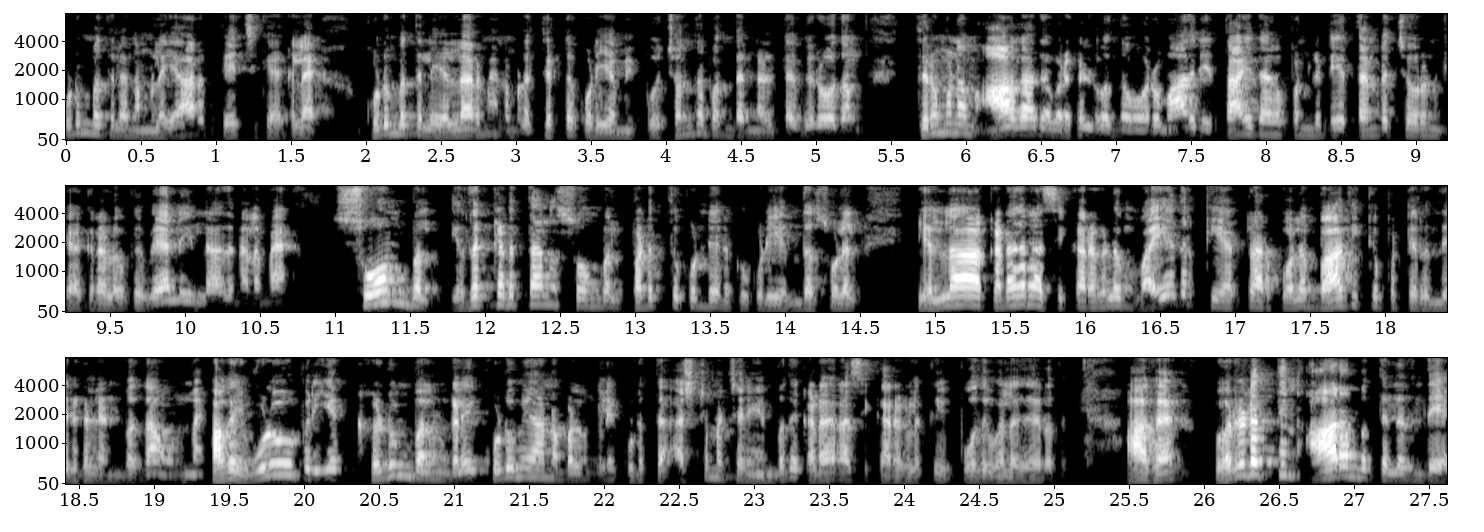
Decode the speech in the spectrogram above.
குடும்பத்துல நம்மளை யாரும் பேச்சு கேட்கல குடும்பத்துல எல்லாருமே நம்மளை திட்டக்கூடிய அமைப்பு சொந்த பந்தங்கள்கிட்ட விரோதம் திருமணம் ஆகாதவர்கள் வந்து ஒரு மாதிரி தாய் தகப்பன்கிட்டயே தண்டச்சோறுன்னு கேட்குற அளவுக்கு வேலை இல்லாத நிலைமை சோம்பல் எதற்கெடுத்தாலும் சோம்பல் படுத்து கொண்டே இருக்கக்கூடிய இந்த சூழல். எல்லா கடகராசிக்காரர்களும் வயதிற்கு ஏற்றாற் போல பாதிக்கப்பட்டிருந்தீர்கள் என்பதுதான் உண்மை. ஆக இவ்வளவு பெரிய கடும் பலன்களை கொடுமையான பலன்களை கொடுத்த அஷ்டமச்சனை என்பது கடகராசிக்காரர்களுக்கு இப்போது விலகுகிறது. ஆக வருடத்தின் ஆரம்பத்திலிருந்தே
